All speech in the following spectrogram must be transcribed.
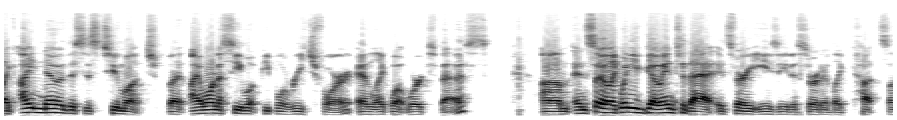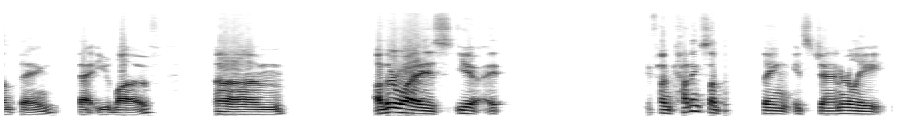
like, I know this is too much, but I want to see what people reach for and like what works best. Um, and so, like, when you go into that, it's very easy to sort of like cut something that you love. Um, otherwise, you know, I- if I'm cutting something, it's generally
